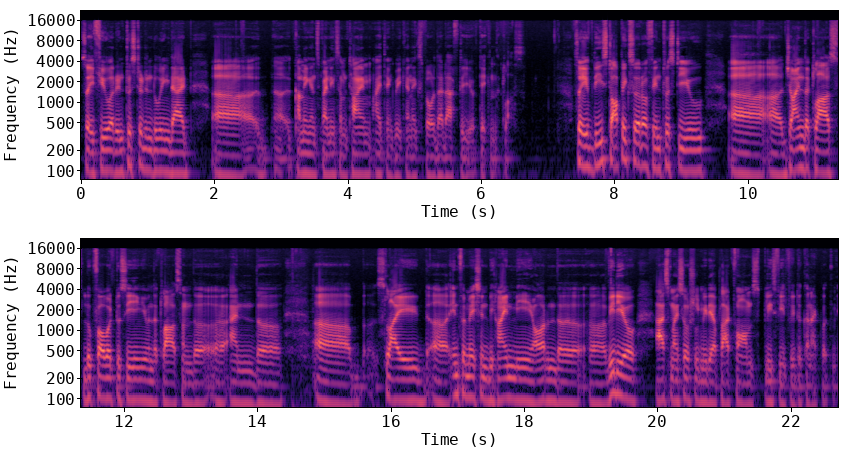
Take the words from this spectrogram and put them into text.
So if you are interested in doing that, uh, uh, coming and spending some time, I think we can explore that after you've taken the class. So if these topics are of interest to you, uh, uh join the class. Look forward to seeing you in the class and the uh, and the uh, slide information behind me or in the video as my social media platforms. Please feel free to connect with me.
